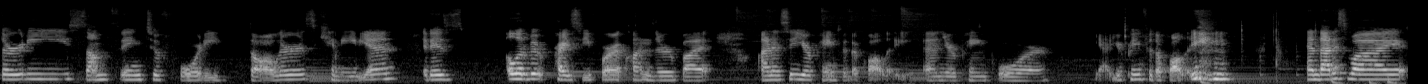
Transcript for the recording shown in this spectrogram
30 something to 40 dollars Canadian. It is a little bit pricey for a cleanser, but honestly, you're paying for the quality and you're paying for, yeah, you're paying for the quality. and that is why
